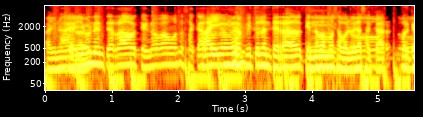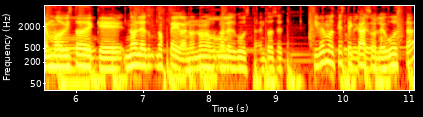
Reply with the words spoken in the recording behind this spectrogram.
hay un Hay un enterrado que no vamos a sacar. Hay ¿no? un capítulo enterrado que no Sí, vamos a volver a no, sacar no, porque hemos visto de no. que no les nos pega, ¿no? No, no, no No. les gusta. Entonces, si vemos que este caso le gusta,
